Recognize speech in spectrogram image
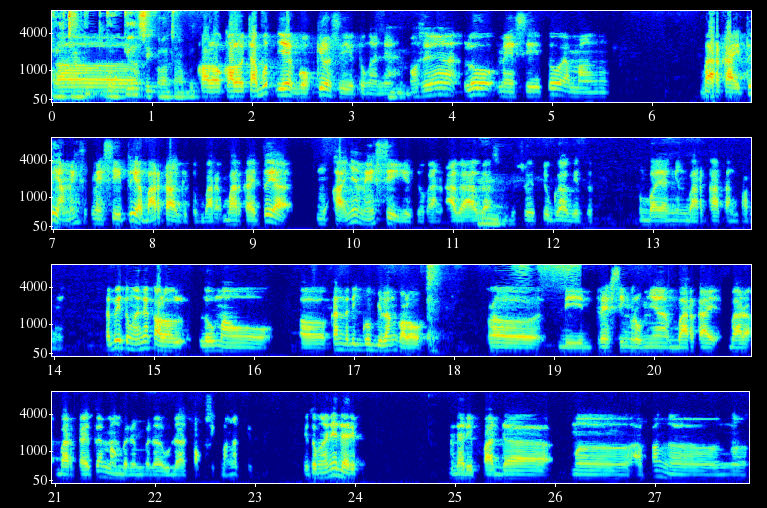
kalau cabut Eh, gokil sih kalau cabut Kalau kalau cabut ya gokil sih hitungannya. Hmm. Maksudnya lu Messi itu emang Barca itu ya Messi, itu ya Barca gitu. Bar- Barca itu ya mukanya Messi gitu kan. Agak-agak Hmm. sulit juga gitu. Ngebayangin Barca tanpa Messi. Tapi hitungannya kalau lu mau eh, kan tadi gue bilang kalau eh, di dressing roomnya Barca Bar- Barca itu emang benar-benar udah toxic banget gitu. Hitungannya dari daripada me, apa nge, nge-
